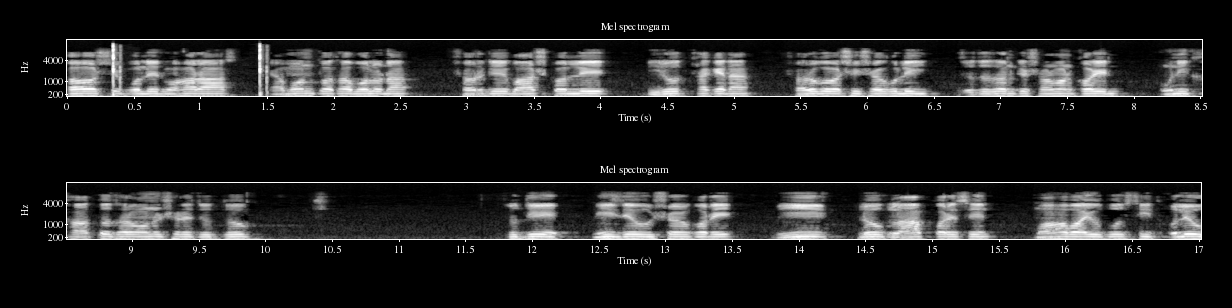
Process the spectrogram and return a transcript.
সহসে বলেন মহারাজ, এমন কথা বলো না। স্বর্গে বাস করলে বিরোধ থাকে না। স্বর্গবাসী সকলেই যুদ্ধধনকে সম্মান করেন। উনি খাদ্য ধর্ম অনুসারে যুদ্ধ, যুদ্ধে নিজ দেহ উৎসর্গ করে বীর লোক লাভ করেছেন। মহাবায়ু উপস্থিত হলেও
